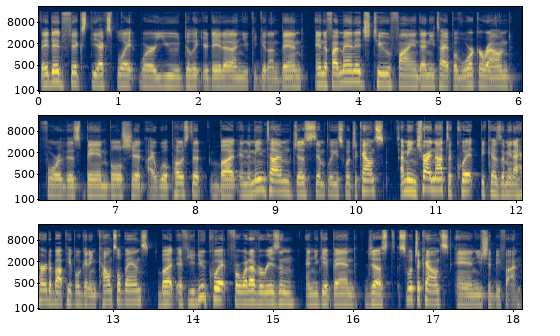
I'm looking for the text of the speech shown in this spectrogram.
They did fix the exploit where you delete your data and you could get unbanned. And if I manage to find any type of workaround for this ban bullshit, I will post it. But in the meantime, just simply switch accounts. I mean, try not to quit because I mean, I heard about people getting console bans, but if you do quit for whatever reason and you get banned, just switch accounts and you should be fine.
